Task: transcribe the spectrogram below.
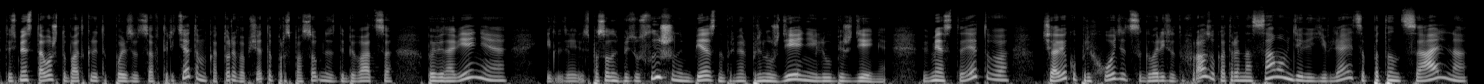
То есть вместо того, чтобы открыто пользоваться авторитетом, который вообще-то про способность добиваться повиновения или способность быть услышанным без, например, принуждения или убеждения. Вместо этого человеку приходится говорить эту фразу, которая на самом деле является потенциально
